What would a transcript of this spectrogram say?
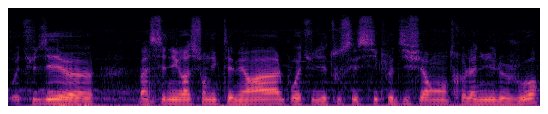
Pour étudier euh, bah, sénigration nictémérale, pour étudier tous ces cycles différents entre la nuit et le jour,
